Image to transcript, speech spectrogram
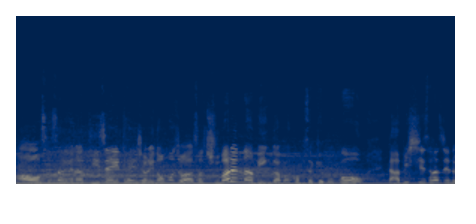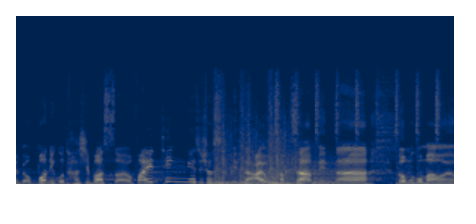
어 세상에나 DJ 텐션이 너무 좋아서 주말엔 나비인가봐 검색해보고 나비 씨 사진을 몇 번이고 다시 봤어요. 파이팅 해주셨습니다. 아유 감사합니다. 너무 고마워요.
